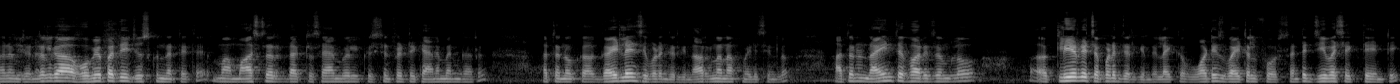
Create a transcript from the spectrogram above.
మనం జనరల్గా హోమియోపతి చూసుకున్నట్టయితే మా master doctor Samuel Christian Friedrich Hahnemann garu అతను ఒక గైడ్ లైన్స్ ఇవ్వడం జరిగింది ఆర్గనన్ ఆఫ్ మెడిసిన్లో. అతను నైన్త్ ఎఫారిజంలో క్లియర్గా చెప్పడం జరిగింది. Like what is vital force అంటే జీవశక్తి ఏంటి?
